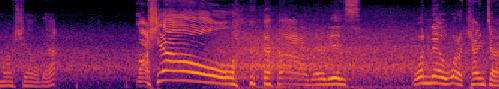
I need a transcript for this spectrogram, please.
Martial there. Martial! there it is. 1 0. What a counter.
